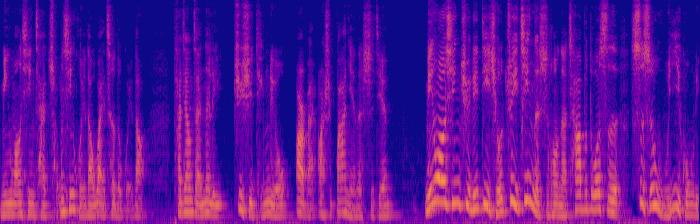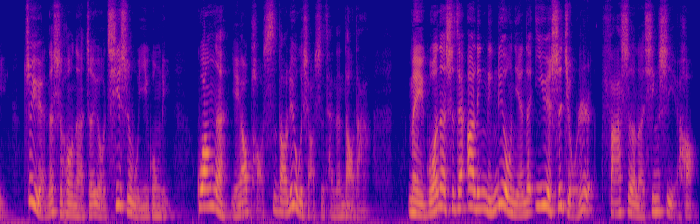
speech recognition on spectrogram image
冥王星才重新回到外侧的轨道，它将在那里继续停留二百二十八年的时间。冥王星距离地球最近的时候呢，差不多是四十五亿公里；最远的时候呢，则有七十五亿公里。光呢，也要跑四到六个小时才能到达。美国呢，是在二零零六年的一月十九日发射了新视野号。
